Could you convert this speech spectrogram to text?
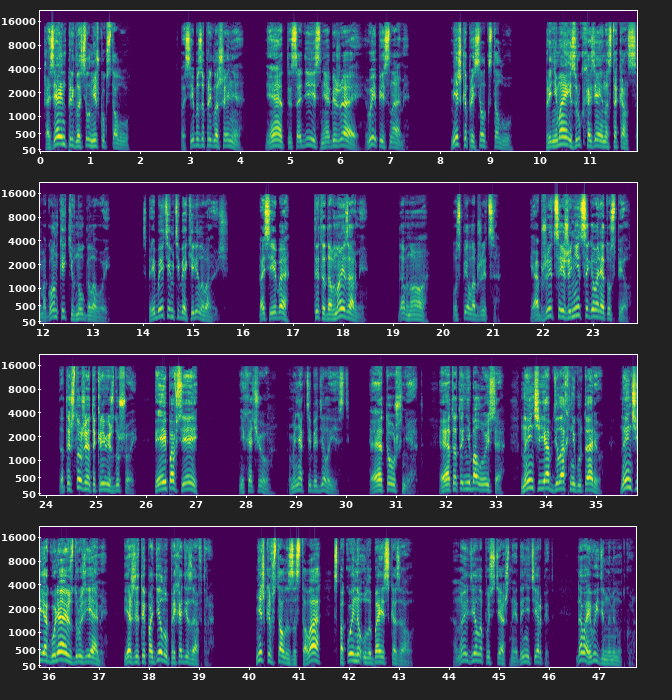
Хозяин пригласил Мишку к столу. «Спасибо за приглашение. Нет, ты садись, не обижай, выпей с нами». Мишка присел к столу. Принимая из рук хозяина стакан с самогонкой, кивнул головой. «С прибытием тебя, Кирилл Иванович». «Спасибо. Ты-то давно из армии?» «Давно. Успел обжиться». И обжиться, и жениться, говорят, успел. Да ты что же это кривишь душой? Пей по всей. Не хочу. У меня к тебе дело есть. Это уж нет. Это ты не балуйся. Нынче я об делах не гутарю. Нынче я гуляю с друзьями. Ежели ты по делу, приходи завтра. Мишка встал из-за стола, спокойно улыбаясь, сказал. Оно и дело пустяшное, да не терпит. Давай выйдем на минутку.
